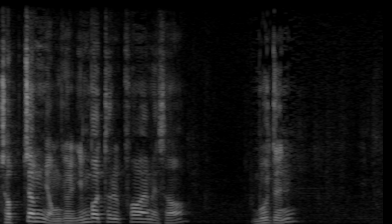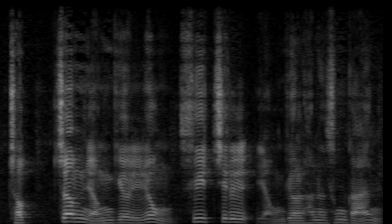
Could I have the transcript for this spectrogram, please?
접점 연결 인버터를 포함해서 모든 접점 연결용 스위치를 연결하는 순간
